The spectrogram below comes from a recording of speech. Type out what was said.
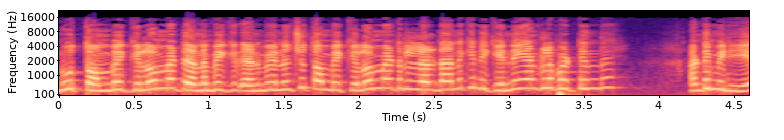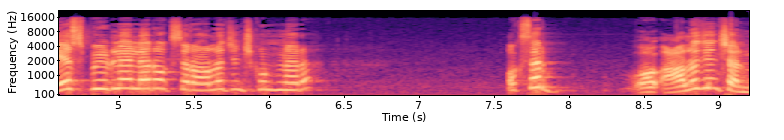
నువ్వు తొంభై కిలోమీటర్ ఎనభై ఎనభై నుంచి తొంభై కిలోమీటర్లు వెళ్ళడానికి నీకు ఎన్ని గంటలు పట్టింది? అంటే మీరు ఏ స్పీడ్లో వెళ్ళారో ఒకసారి ఆలోచించుకుంటున్నారా? ఒకసారి ఆలోచించాలి.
